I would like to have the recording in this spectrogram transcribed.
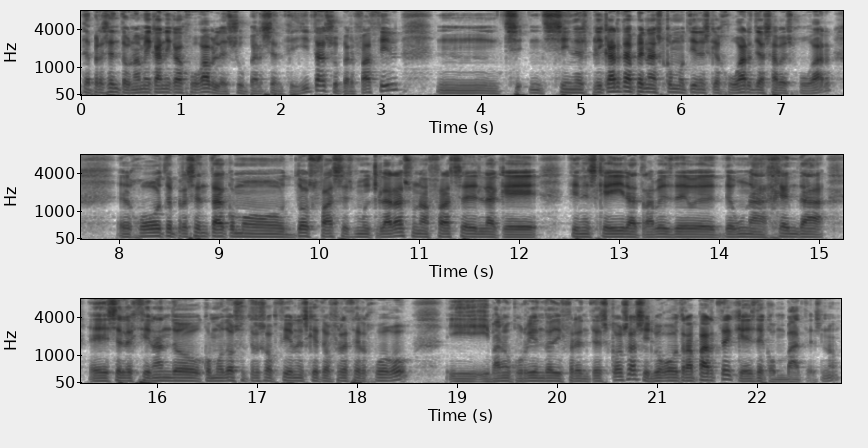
te presenta una mecánica jugable súper sencillita, súper fácil, mm, si- sin explicarte apenas cómo tienes que jugar, ya sabes jugar. El juego te presenta como dos fases muy claras, una fase en la que tienes que ir a través de, de una agenda eh, seleccionando como dos o tres opciones que te ofrece el juego y, y van ocurriendo diferentes cosas y luego otra parte que es de combates, ¿no?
